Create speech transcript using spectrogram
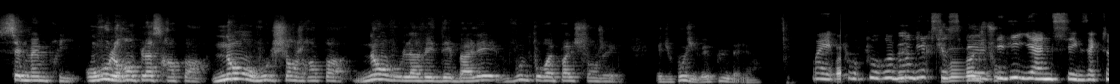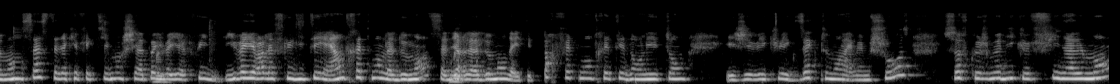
c'est le même prix. On ne vous le remplacera pas. Non, on ne vous le changera pas. Non, vous l'avez déballé, vous ne pourrez pas le changer. Et du coup, j'y vais plus d'ailleurs. Oui, pour, rebondir sur ce que tu dit, Yann, c'est exactement ça. C'est-à-dire qu'effectivement, chez Apple, il, va y avoir, il, va y avoir, la fluidité et un traitement de la demande. C'est-à-dire la demande a été parfaitement traitée dans les temps et j'ai vécu exactement la même chose. Sauf que je me dis que finalement,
